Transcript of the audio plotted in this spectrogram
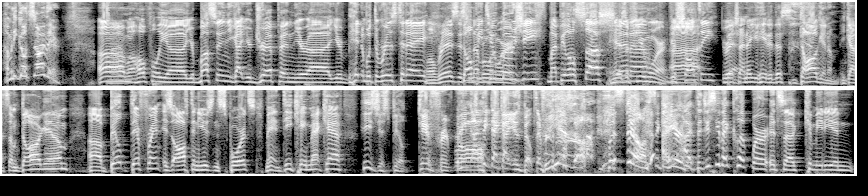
How many goats are there? Um, well, hopefully uh, you're bussing, you got your drip, and you're uh, you're hitting with the Rizz today. Well, Rizz is the Don't number be too one word. bougie. Might be a little sus. Here's and, a few uh, more. if You're Uh, salty, Rich. Yeah. I know you hated this. Dog in him. You got some dog in him. Uh, built different is often used in sports. Man, DK Metcalf, he's just built different, bro. I, mean, I think that guy is built different. he is though. But still, I'm sick of hearing. I- it. did you see that clip where it's a comedian,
